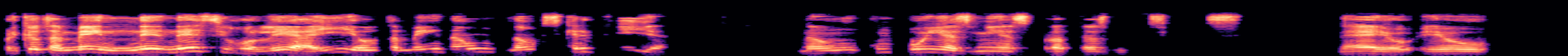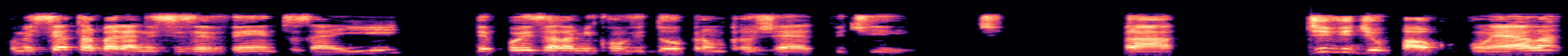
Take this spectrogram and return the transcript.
porque eu também nesse rolê aí eu também não não escrevia não compunha as minhas próprias músicas né eu, eu comecei a trabalhar nesses eventos aí depois ela me convidou para um projeto de, de para dividir o palco com ela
